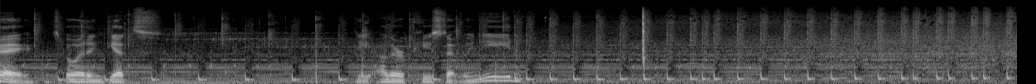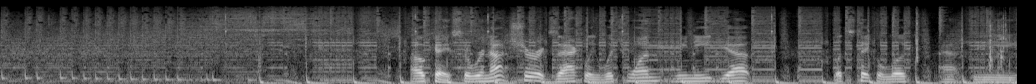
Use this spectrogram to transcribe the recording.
Okay, let's go ahead and get the other piece that we need. Okay, so we're not sure exactly which one we need yet. Let's take a look at the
